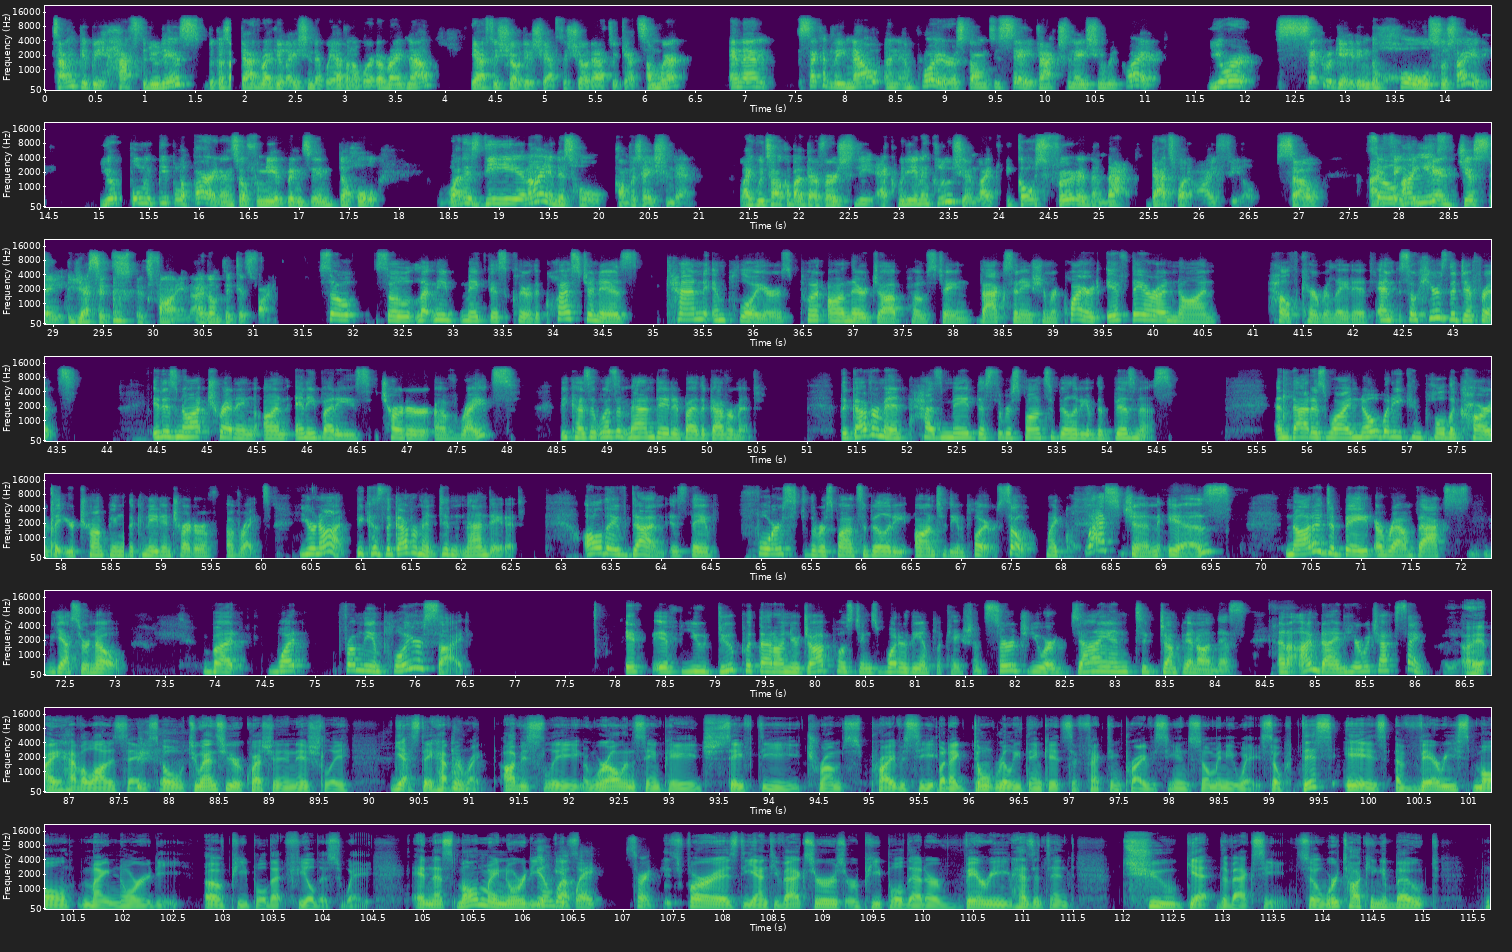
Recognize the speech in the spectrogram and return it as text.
telling people you have to do this because that regulation that we have in Alberta right now, you have to show this, you have to show that to get somewhere. And then, secondly, now an employer is going to say vaccination required. You're segregating the whole society. You're pulling people apart. And so for me, it brings in the whole what is DE and I in this whole conversation then? Like we talk about diversity, equity, and inclusion. Like it goes further than that. That's what I feel. So, I think you, you- can't just say yes, it's it's fine. I don't think it's fine. So, so let me make this clear. The question is can employers put on their job posting vaccination required if they are a non healthcare related? And so here's the difference it is not treading on anybody's charter of rights because it wasn't mandated by the government. The government has made this the responsibility of the business. And that is why nobody can pull the card that you're trumping the Canadian Charter of, of Rights. You're not, because the government didn't mandate it. All they've done is they've forced the responsibility onto the employer. So, my question is not a debate around vax, yes or no, but what from the employer side, if if you do put that on your job postings, what are the implications? Serge, you are dying to jump in on this. And I'm dying to hear what you have to say. I, I have a lot to say. So, to answer your question initially, yes, they have the hmm. right. Obviously, we're all on the same page. Safety trumps privacy, but I don't really think it's affecting privacy in so many ways. So, this is a very small minority of people that feel this way. And that small minority Feel what is- way? Sorry. as far as the anti vaxxers or people that are very hesitant to get the vaccine. So we're talking about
